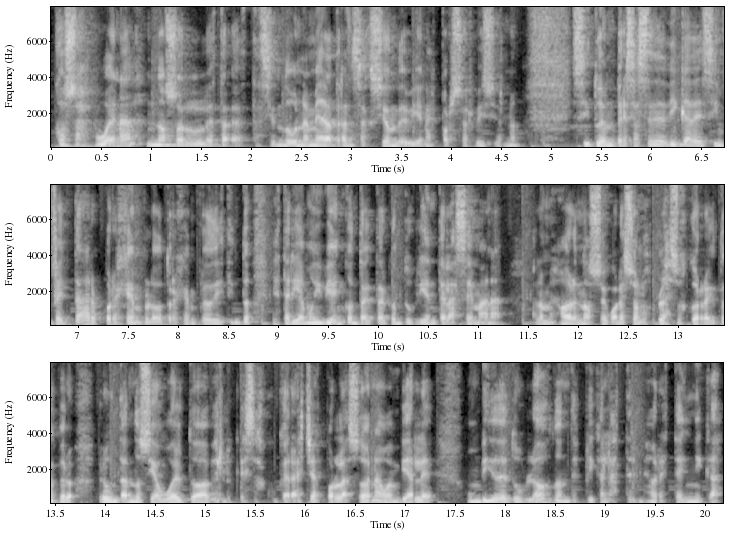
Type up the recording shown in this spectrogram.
cosas buenas, no solo está, está, haciendo una mera transacción de bienes por servicios, ¿no? Si tu empresa se dedica a desinfectar, por ejemplo, otro ejemplo distinto, estaría muy bien contactar con tu cliente la semana. A lo mejor no sé cuáles son los plazos correctos, pero preguntando si ha vuelto a ver esas cucarachas por la zona o enviarle un vídeo de tu blog donde explicas las tres mejores técnicas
